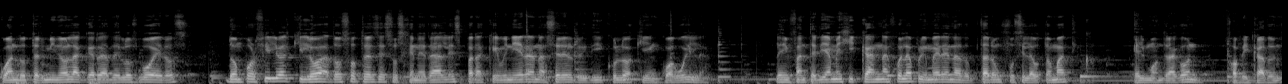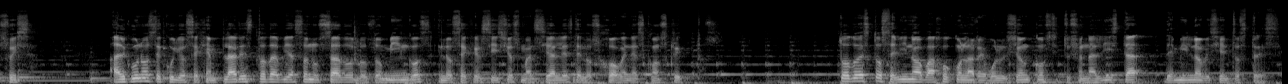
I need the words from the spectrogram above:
Cuando terminó la guerra de los boeros, don Porfirio alquiló a dos o tres de sus generales para que vinieran a hacer el ridículo aquí en Coahuila la infantería mexicana fue la primera en adoptar un fusil automático, el Mondragón, fabricado en Suiza, algunos de cuyos ejemplares todavía son usados los domingos en los ejercicios marciales de los jóvenes conscriptos. Todo esto se vino abajo con la Revolución Constitucionalista de 1913.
